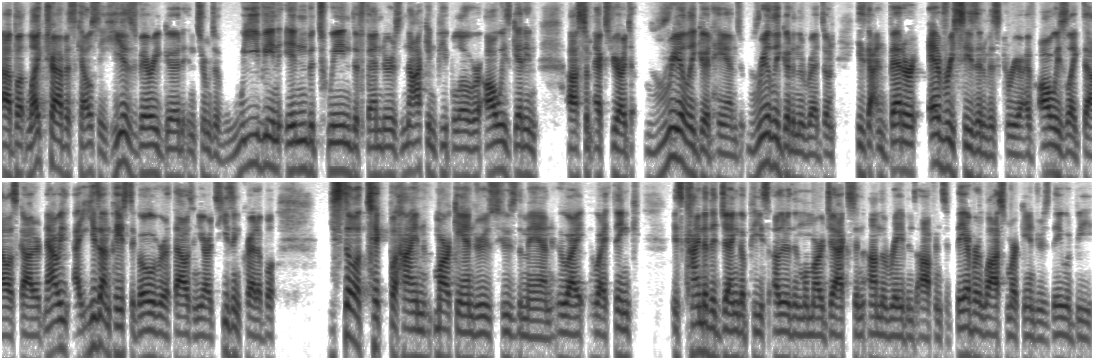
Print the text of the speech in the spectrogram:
uh, but like Travis Kelce, he is very good in terms of weaving in between defenders, knocking people over, always getting uh, some extra yards. Really good hands, really good in the red zone. He's gotten better every season of his career. I've always liked Dallas Goedert. Now he, he's on pace to go over a thousand yards. He's incredible. He's still a tick behind Mark Andrews, who's the man who I who I think is kind of the Jenga piece other than Lamar Jackson on the Ravens offense. If they ever lost Mark Andrews, they would be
